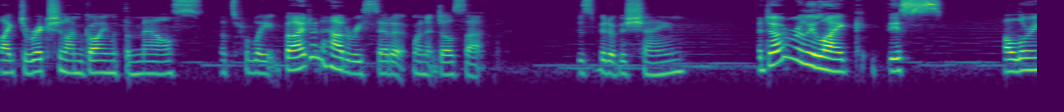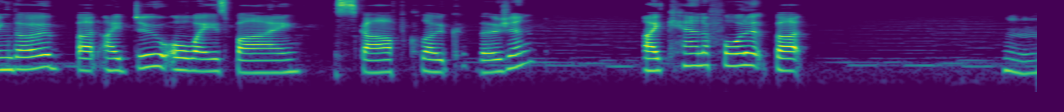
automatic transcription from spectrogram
like direction I'm going with the mouse. That's probably but I don't know how to reset it when it does that. It's a bit of a shame. I don't really like this coloring though, but I do always buy the scarf cloak version. I can afford it, but hmm.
